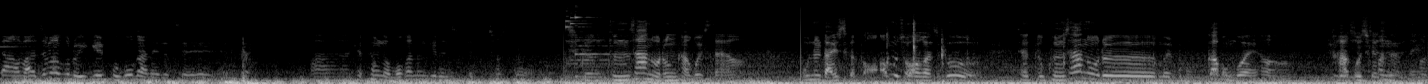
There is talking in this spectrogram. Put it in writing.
자 마지막으로 이 길 보고 가네 그치? 아 대평 넘어가는 길은 진짜 미쳤어. 지금 군산 오름 가고 있어요. 오늘 날씨가 너무 좋아가지고 제가 또 군산 오름을 못 가본 거예요. 가고 진짜 싶었는데 좋아.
